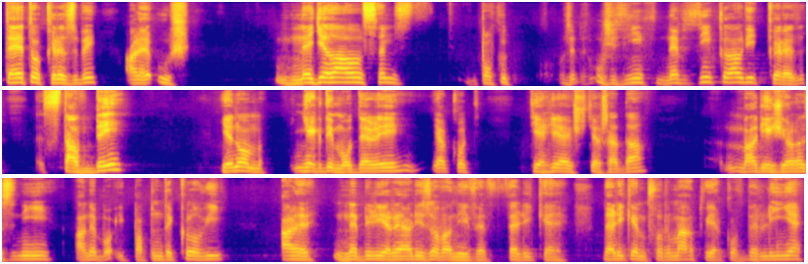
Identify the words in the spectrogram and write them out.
této kresby, ale už nedělal jsem, pokud už z nich nevznikaly stavby, jenom někdy modely, jako těch je ještě řada, malý železný, anebo i papendeklový, ale nebyly realizovány ve veliké, velikém formátu, jako v Berlíně.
